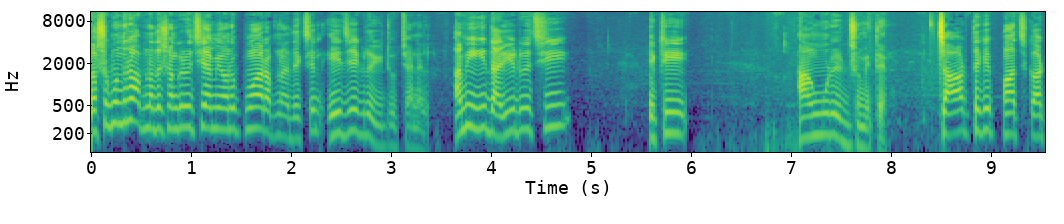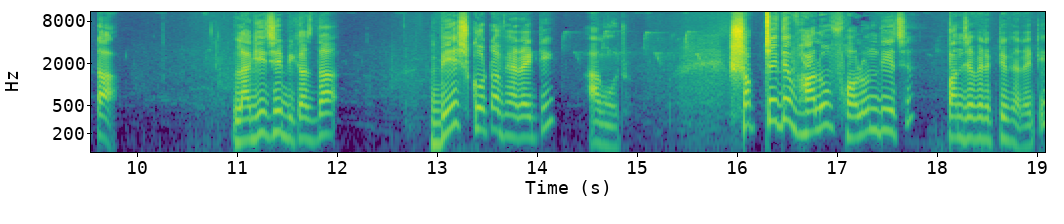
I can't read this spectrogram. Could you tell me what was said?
দর্শক বন্ধুরা, আপনাদের সঙ্গে রয়েছি আমি অনুপ কুমার। আপনারা দেখছেন এ যে এগ্রো ইউটিউব চ্যানেল আমি দাঁড়িয়ে রয়েছি একটি আঙুরের জমিতে। চার থেকে পাঁচ কাটা লাগিয়েছে বিকাশদা বেশ কটা ভ্যারাইটি আঙুর। সবচাইতে ভালো ফলন দিয়েছে পাঞ্জাবের একটি ভ্যারাইটি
